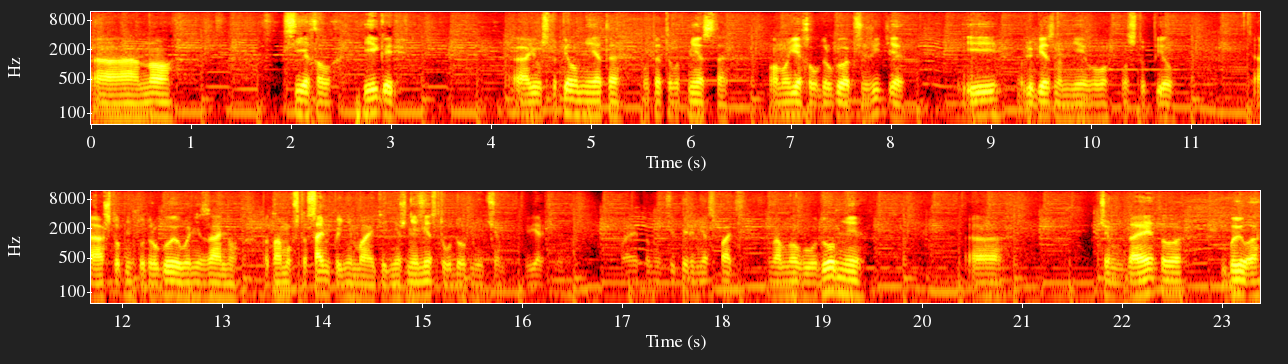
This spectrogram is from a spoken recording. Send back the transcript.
а, но съехал Игорь и уступил мне это вот это вот место. Он уехал в другое общежитие и любезно мне его уступил, а, чтобы никто другой его не занял, потому что сами понимаете, нижнее место удобнее, чем верхнее. Поэтому теперь мне спать намного удобнее, э, чем до этого было.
